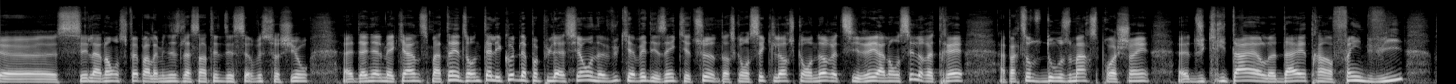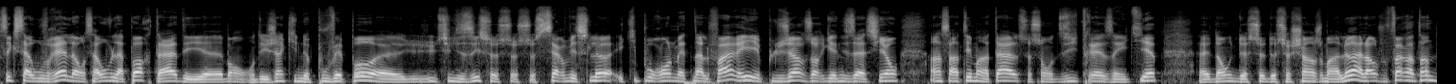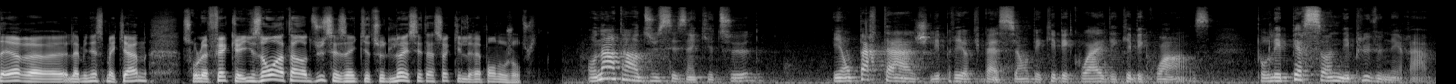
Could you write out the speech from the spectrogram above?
c'est l'annonce faite par la ministre de la Santé et des Services sociaux, Daniel Mécan, ce matin. Dit, on était à l'écoute de la population, on a vu qu'il y avait des inquiétudes, parce qu'on sait que lorsqu'on a retiré, annoncé le retrait à partir du 12 mars prochain du critère d'être en fin de vie, on sait que ça là, ça ouvre la porte à des, euh, bon, des gens qui ne pouvaient pas euh, utiliser ce, ce- ce service-là et qui pourront maintenant le faire. Et plusieurs organisations en santé mentale se sont dit très inquiètes euh, donc de ce, de ce changement-là. Alors, je vais vous faire entendre d'ailleurs la ministre McCann sur le fait qu'ils ont entendu ces inquiétudes-là et c'est à ça qu'ils répondent aujourd'hui. On a entendu ces inquiétudes et on partage les préoccupations des Québécois et des Québécoises pour les personnes les plus vulnérables.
